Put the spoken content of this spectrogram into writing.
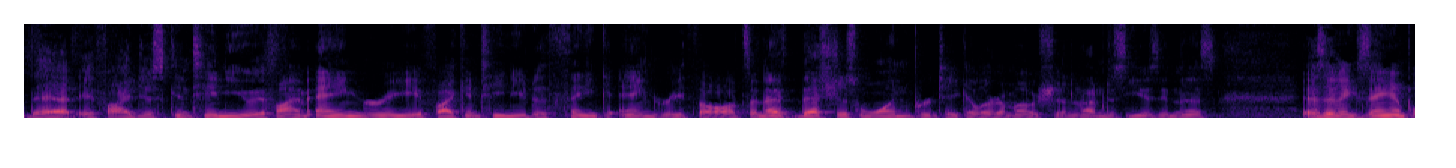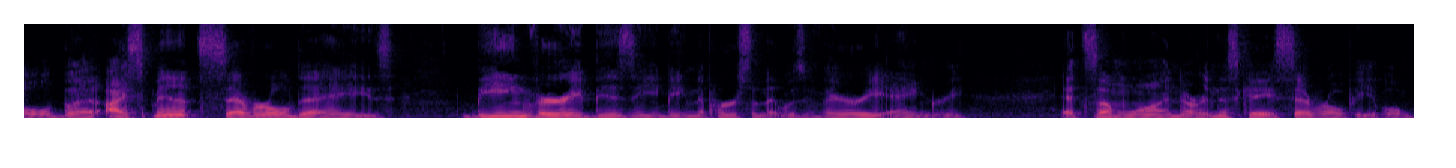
that if I just continue, if I'm angry, if I continue to think angry thoughts, and that, that's just one particular emotion, and I'm just using this as an example, but I spent several days being very busy, being the person that was very angry at someone, or in this case, several people,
